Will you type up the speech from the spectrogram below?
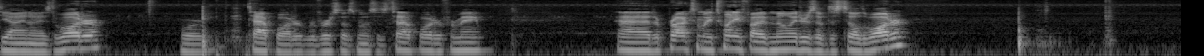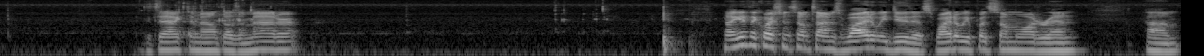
deionized water or tap water, reverse osmosis tap water for me. Add approximately 25 milliliters of distilled water. Exact amount doesn't matter. Now I get the question sometimes, why do we do this? Why do we put some water in? Um,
